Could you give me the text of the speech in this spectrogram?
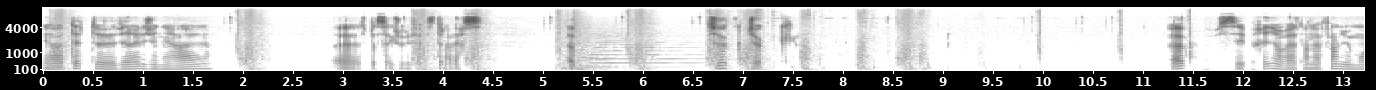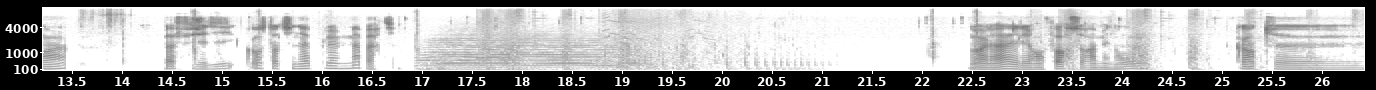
Et on va peut-être euh, virer le général. Euh, c'est pas ça que je voulais faire, c'était l'inverse. Hop. Tchoc, tchoc. Hop, c'est pris, on va attendre la fin du mois. Paf, j'ai dit Constantinople m'appartient. Voilà, et les renforts se ramèneront quand, euh,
